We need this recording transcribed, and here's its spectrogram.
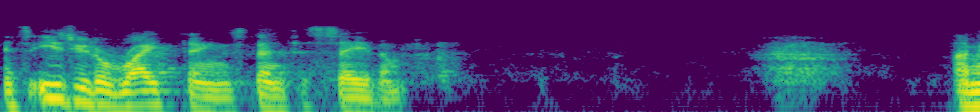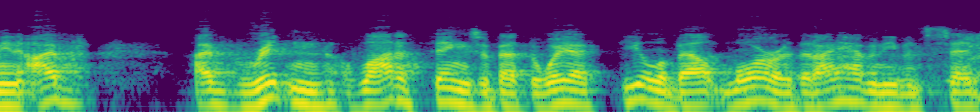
it's easier to write things than to say them. I mean, I've I've written a lot of things about the way I feel about Laura that I haven't even said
